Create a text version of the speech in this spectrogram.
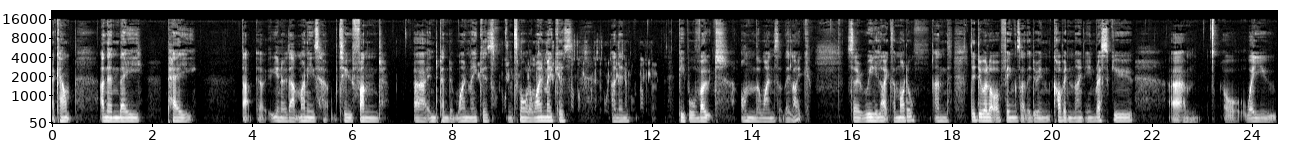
account and then they pay that uh, you know that money's to fund uh, independent winemakers and smaller winemakers and then people vote on the wines that they like. So really like the model and they do a lot of things like they're doing COVID nineteen rescue, um, or where you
